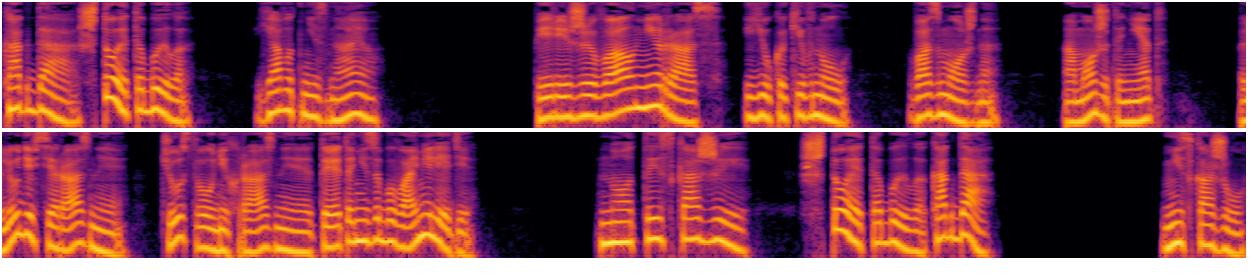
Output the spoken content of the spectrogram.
Когда? Что это было? Я вот не знаю». «Переживал не раз», — Юка кивнул. «Возможно. А может и нет. Люди все разные, чувства у них разные. Ты это не забывай, миледи». «Но ты скажи, что это было? Когда?» «Не скажу».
